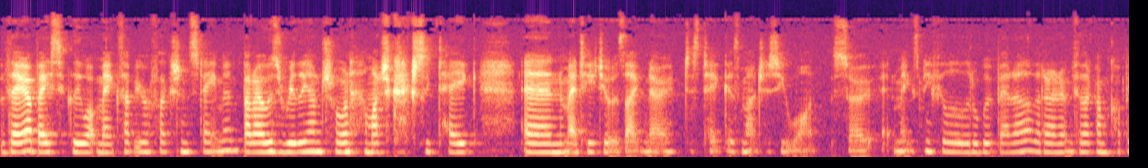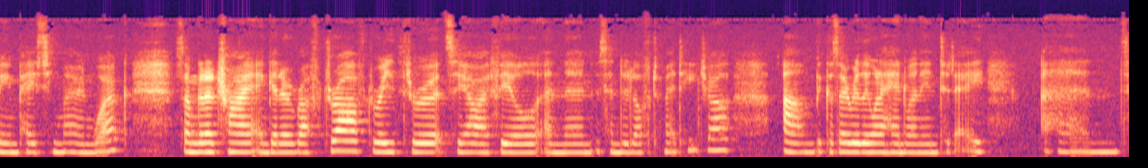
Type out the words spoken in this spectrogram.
they are basically what makes up your reflection statement but I was really unsure on how much I could actually take and my teacher was like no just take as much as you want. So it makes me feel a little bit better that I don't feel like I'm copying and pasting my own work. So I'm gonna try and get a rough draft read through it see how I feel and then send it off to my teacher um, because I really want to hand one in today. And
